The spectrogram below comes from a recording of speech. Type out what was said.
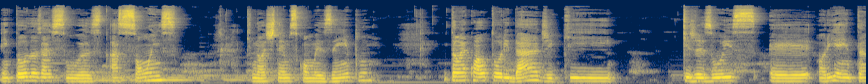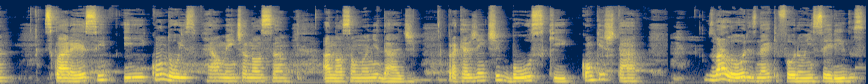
em todas as suas ações que nós temos como exemplo. Então é com a autoridade que, que Jesus é, orienta, esclarece e conduz realmente a nossa, a nossa humanidade, para que a gente busque conquistar os valores né, que foram inseridos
